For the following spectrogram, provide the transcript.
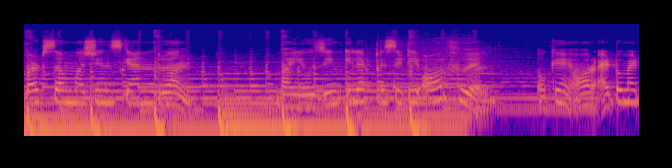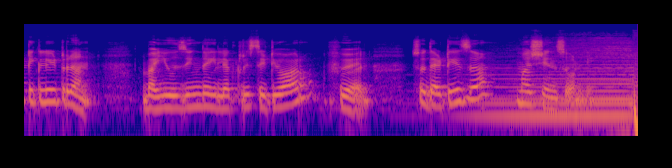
But some machines can run by using electricity or fuel. Okay. Or automatically it run by using the electricity or fuel. So that is a machines only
